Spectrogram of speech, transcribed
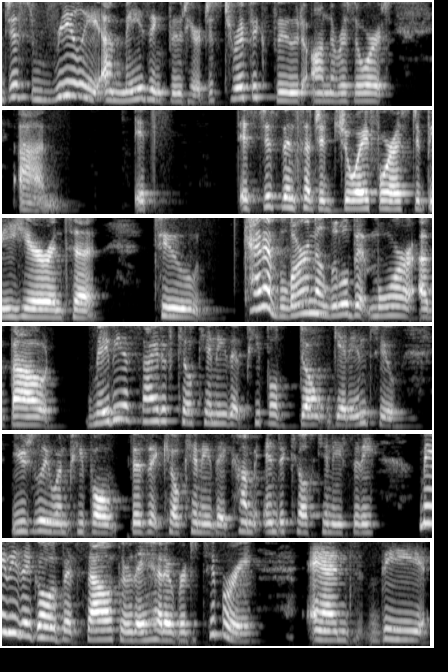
just really amazing food here. Just terrific food on the resort. Um, it's it's just been such a joy for us to be here and to to kind of learn a little bit more about maybe a side of Kilkenny that people don't get into. Usually, when people visit Kilkenny, they come into Kilkenny City. Maybe they go a bit south or they head over to Tipperary, and the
